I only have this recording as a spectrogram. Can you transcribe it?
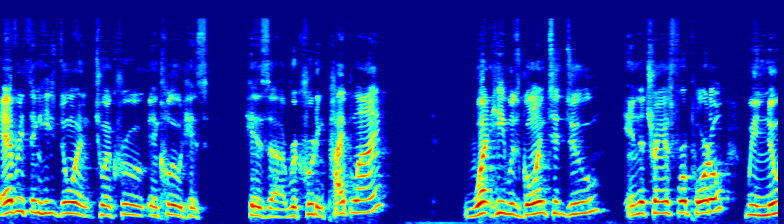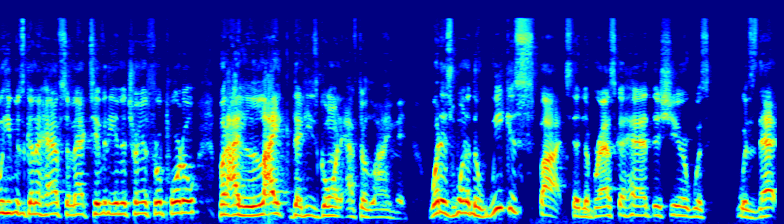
everything he's doing to include include his his uh, recruiting pipeline, what he was going to do in the transfer portal. We knew he was going to have some activity in the transfer portal, but I like that he's going after linemen. What is one of the weakest spots that Nebraska had this year was was that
